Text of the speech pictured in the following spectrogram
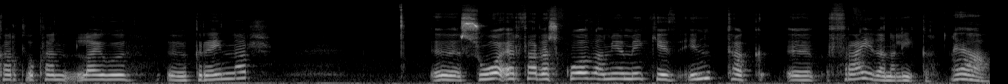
karl og kvennlægu uh, greinar. Uh, svo er farið að skoða mjög mikið inntak uh, fræðana líka. Já,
